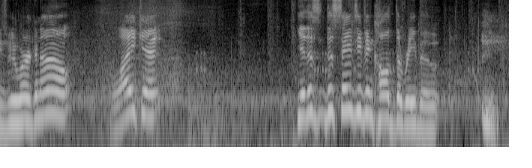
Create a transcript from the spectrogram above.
Seems to be working out. Like it. Yeah, this this save's even called the reboot.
